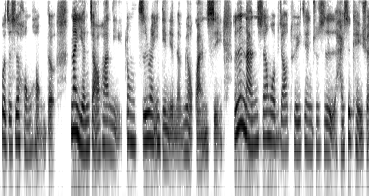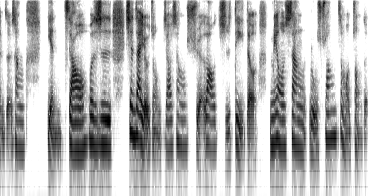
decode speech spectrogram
或者是红红的。那眼角的话，你用滋润一点点的没有关系。可是男生我比较推荐就是还是可以选择像眼胶，或者是现在有一种比较像雪酪质地的，没有像乳霜这么重的，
